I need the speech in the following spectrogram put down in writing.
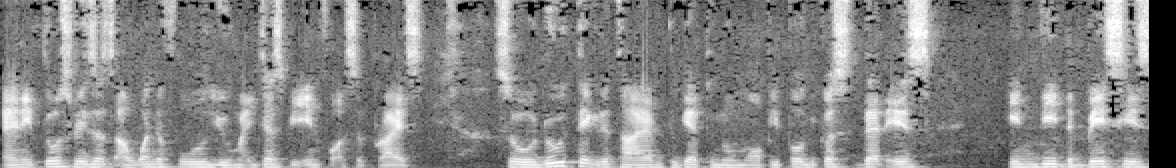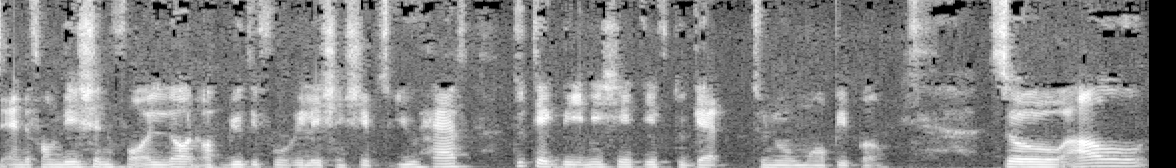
And if those reasons are wonderful, you might just be in for a surprise. So do take the time to get to know more people because that is indeed the basis and the foundation for a lot of beautiful relationships. You have to take the initiative to get to know more people. So I'll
